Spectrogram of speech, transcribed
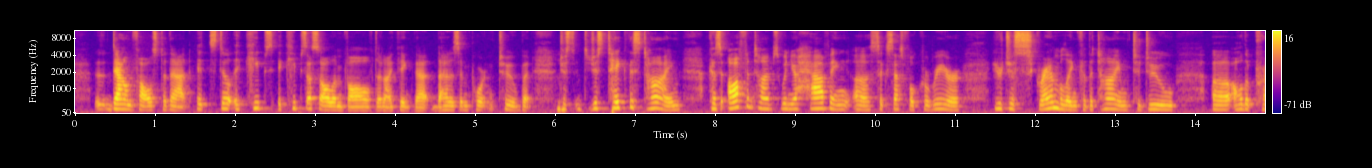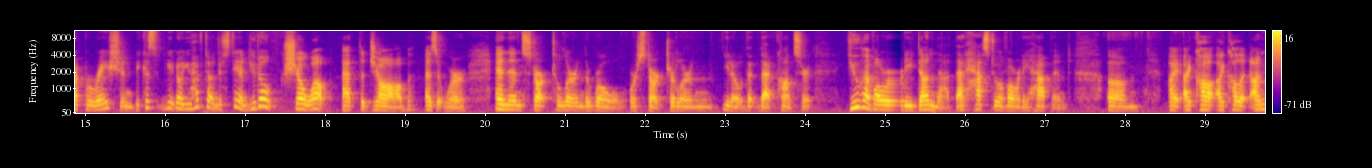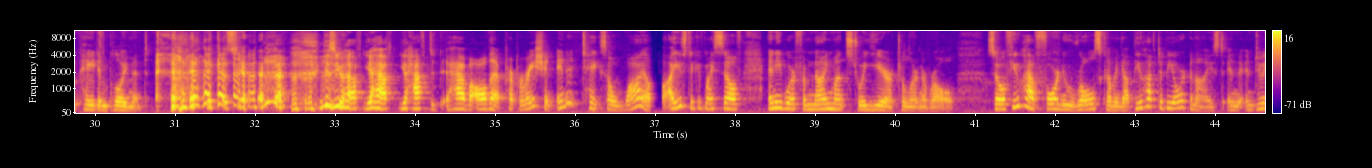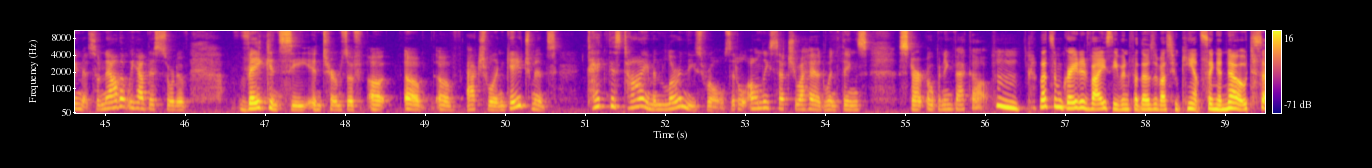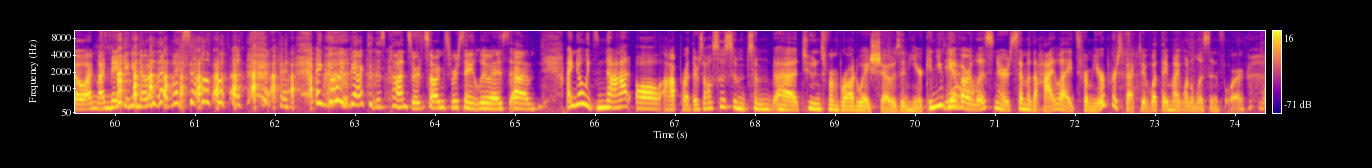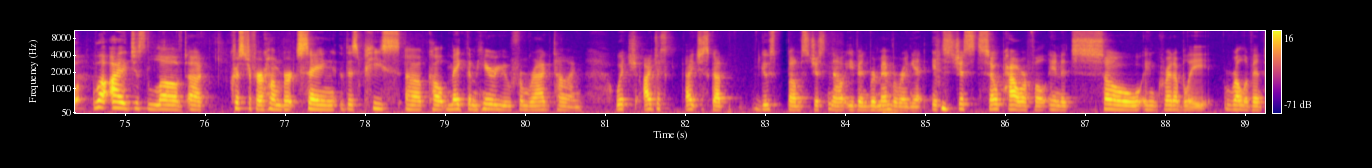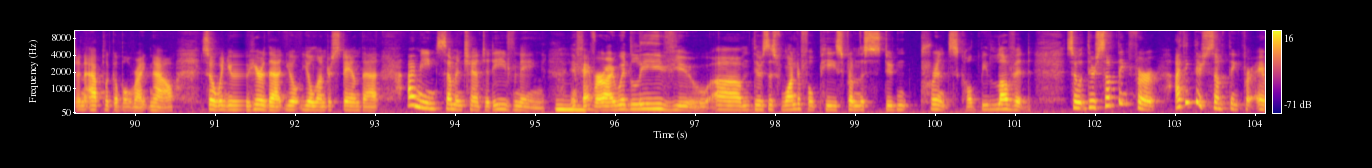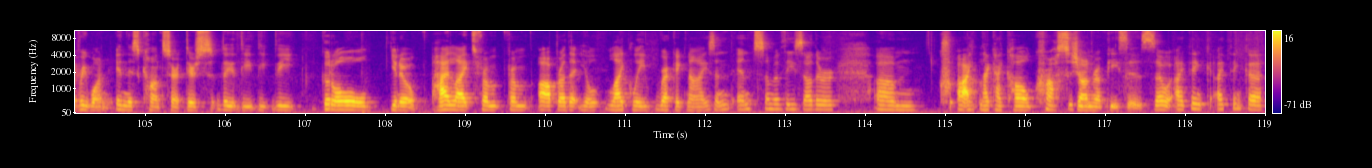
downfalls to that. It still it keeps it keeps us all involved, and I think that that is important too. But just just take this time because oftentimes when you're having a successful career, you're just scrambling for the time to do. Uh, all the preparation because you know you have to understand you don't show up at the job as it were and then start to learn the role or start to learn you know that, that concert you have already done that that has to have already happened um, I, I call I call it unpaid employment because you, you have you have you have to have all that preparation and it takes a while. I used to give myself anywhere from nine months to a year to learn a role. So if you have four new roles coming up, you have to be organized in, in doing that. So now that we have this sort of vacancy in terms of uh, of, of actual engagements, take this time and learn these roles. It'll only set you ahead when things start opening back up. Hmm. That's some great advice, even for those of us who can't sing a note. So I'm, I'm making a note of that myself. and going back to this concert, Songs for St. Louis, um, I know it's not all opera. There's also some some uh, tunes from Broadway shows in here. Can you give yeah. our listeners some of the highlights from your perspective, what they might want to listen for? Well, well I just loved. Uh, Christopher Humbert sang this piece uh, called "Make Them Hear You" from Ragtime, which I just I just got goosebumps just now even remembering it. It's just so powerful and it's so incredibly relevant and applicable right now. So when you hear that, you'll you'll understand that. I mean, some enchanted evening, mm-hmm. if ever I would leave you. Um, there's this wonderful piece from the student prince called Beloved. So there's something for I think there's something for everyone in this concert. There's the the the, the good old you know highlights from from opera that you'll likely recognize, and and some of these other. Um, I, like I call cross genre pieces. So I think I think uh,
